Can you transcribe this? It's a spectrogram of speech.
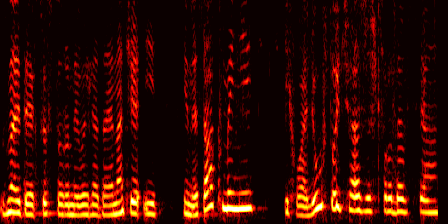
Знаєте, як це сторони виглядає? Наче і, і не так мені, і хвалю в той час же ж продавця.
